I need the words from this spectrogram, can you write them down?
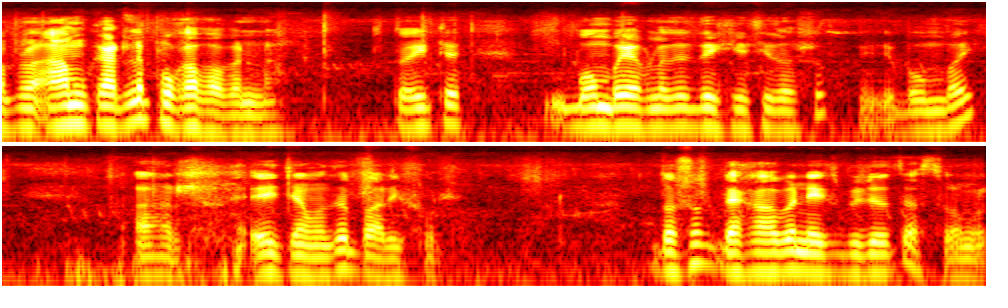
আপনার আম কাটলে পোকা পাবেন না। তো এইটা বোম্বাই আপনাদের দেখিয়েছি, দর্শক, এই যে বোম্বাই আর এই যে আমাদের বাড়ি দর্শক, দেখা হবে নেক্সট ভিডিওতে আসসালামু আলাইকুম।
